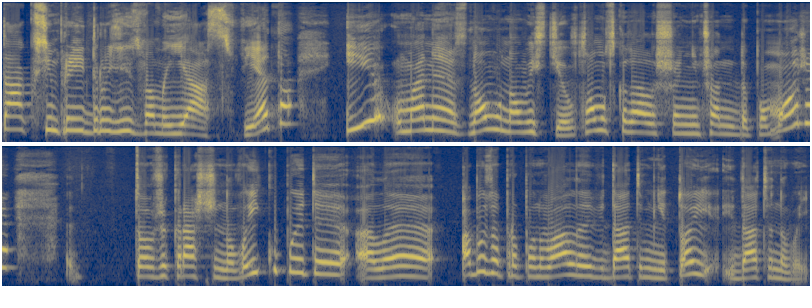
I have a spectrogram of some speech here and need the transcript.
так, всім привіт, друзі! З вами я, Свєта. І у мене знову новий стіл. Тому сказали, що нічого не допоможе, то вже краще новий купити, але або запропонували віддати мені той і дати новий.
